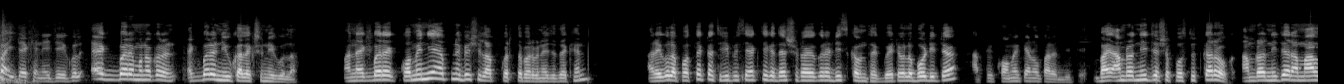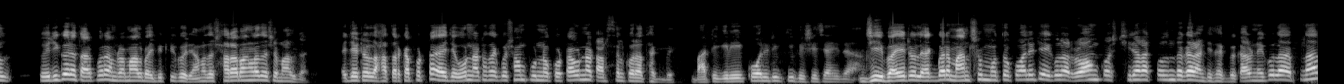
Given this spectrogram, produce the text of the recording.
ভাই দেখেন এই যে এগুলো একবারে মনে করেন একবারে নিউ কালেকশন এগুলা। মানে একবারে কমে নিয়ে আপনি বেশি লাভ করতে পারবেন এই যে দেখেন। আর এগুলো প্রত্যেকটা থ্রি পিসে এক থেকে দেড়শো টাকা করে ডিসকাউন্ট থাকবে এটা হলো বডিটা আপনি কমে কেন পারেন দিতে? ভাই আমরা নিজস্ব প্রস্তুতকারক আমরা নিজেরা মাল তৈরি করে তারপরে আমরা মাল ভাই বিক্রি করি আমাদের সারা বাংলাদেশে মাল যায়। এই যে এটা হলো হাতার কাপড়টা এই যে ওড়নাটা থাকবে সম্পূর্ণ কোটা ওড়না টার্সেল করা থাকবে। বাটিকের এই কোয়ালিটি কি বেশি চাহিদা? জি ভাই এটা হলো একবারে মানসম্মত কোয়ালিটি এগুলো রং কস ছিঁড়া রাখ পর্যন্ত গ্যারান্টি থাকবে। কারণ এগুলো আপনার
